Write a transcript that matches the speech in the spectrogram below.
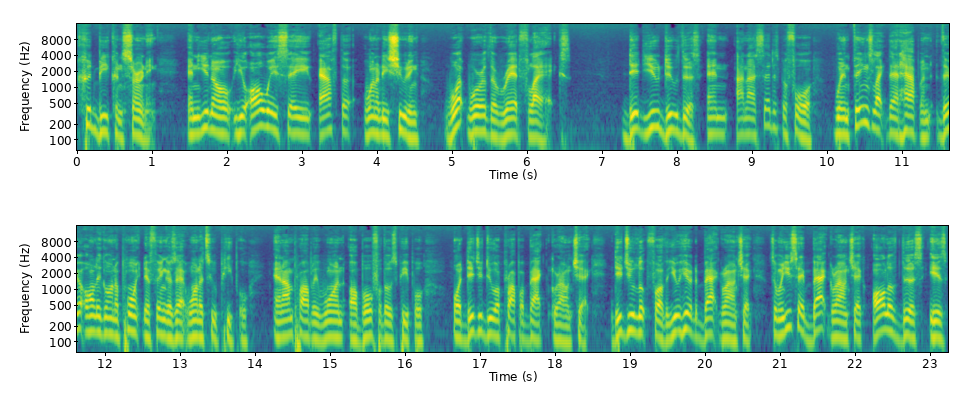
could be concerning. And you know, you always say after one of these shootings, what were the red flags? Did you do this? And and I said this before, when things like that happen, they're only going to point their fingers at one or two people, and I'm probably one or both of those people. Or did you do a proper background check? Did you look further? You hear the background check. So when you say background check, all of this is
